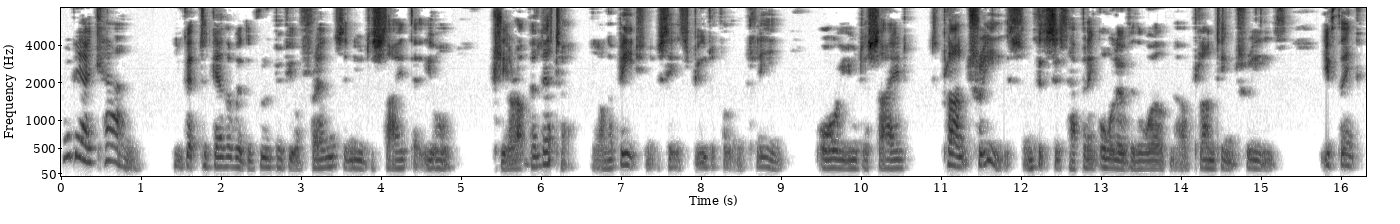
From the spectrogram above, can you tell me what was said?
maybe I can. You get together with a group of your friends and you decide that you'll clear up the litter along a beach and you see it's beautiful and clean. Or you decide to plant trees, and this is happening all over the world now, planting trees. You think,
